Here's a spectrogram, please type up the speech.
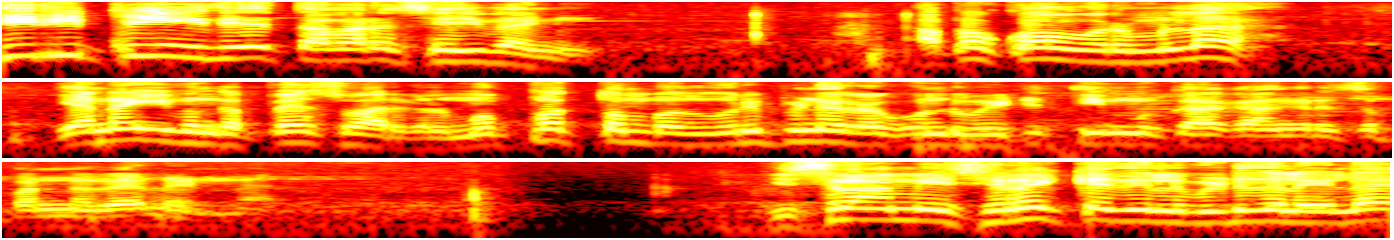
திருப்பியும் இதே தவறை செய்வேன் நீ. அப்போ கோவம் வரும்ல? ஏன்னா இவங்க பேசுவார்கள். முப்பத்தொன்பது உறுப்பினரை கொண்டு போயிட்டு திமுக காங்கிரஸ் பண்ண வேலை என்ன? இஸ்லாமிய சிறைக்கதில் விடுதலையில்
